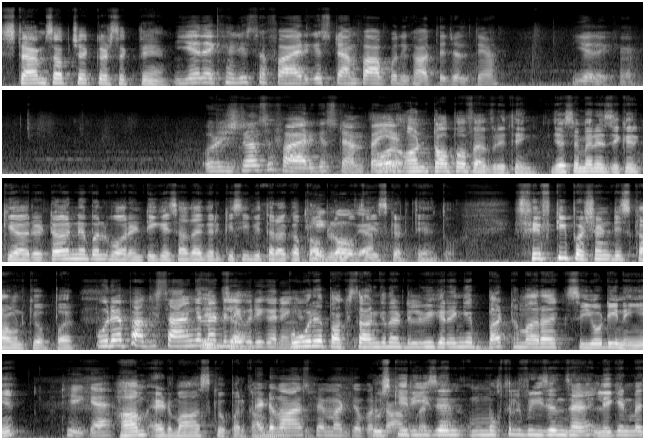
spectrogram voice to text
स्टैम्प्स आप चेक कर सकते हैं। ये देखें जी सफायर के स्टैम्प आपको दिखाते चलते हैं। ये देखें। ओरिजिनल सफायर के स्टैंप है और ऑन टॉप ऑफ़ एवरीथिंग जैसे मैंने ज़िक्र किया रिटर्नेबल वारंटी के साथ अगर किसी भी तरह का प्रॉब्लम फेस करते हैं तो 50 परसेंट डिस्काउंट के ऊपर। पूरे पाकिस्तान के अंदर डिलीवरी करेंगे। पूरे पाकिस्तान के अंदर डिलीवरी करेंगे बट हमारा सीओडी नहीं है। ठीक है। हम एडवांस के ऊपर एडवांस पेमेंट के ऊपर उसकी रीज़न मुख्तलिफ़ रीजंस हैं लेकिन मैं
